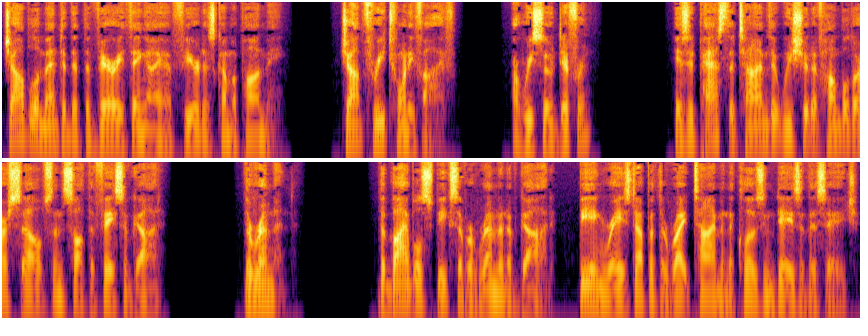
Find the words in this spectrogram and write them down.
Job lamented that the very thing I have feared has come upon me. Job 325. Are we so different? Is it past the time that we should have humbled ourselves and sought the face of God? The remnant. The Bible speaks of a remnant of God, being raised up at the right time in the closing days of this age.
